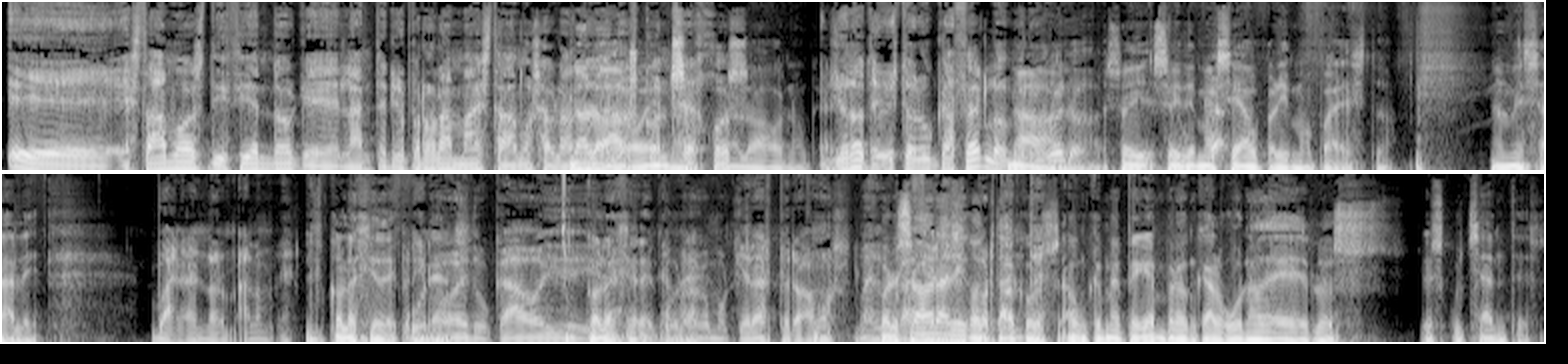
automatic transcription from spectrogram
Eh, estábamos diciendo que en el anterior programa estábamos hablando no de hago, los eh, consejos. No, no lo hago nunca. Yo no te he visto nunca hacerlo, no, pero bueno. No, soy, soy demasiado primo para esto. No me sale. Bueno, es normal, hombre. El colegio de Primo, curas. educado y. El colegio de curas. Como quieras, pero vamos. Por eso ahora digo importante. tacos, aunque me peguen bronca alguno de los escuchantes.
